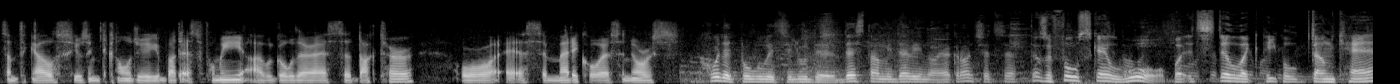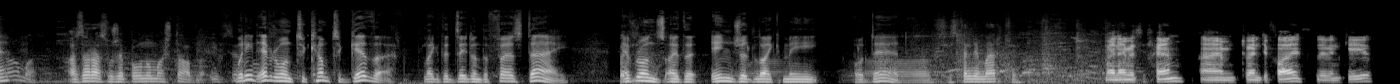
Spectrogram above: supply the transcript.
something else using technology. But as for me, I would go there as a doctor or as a medic or as a nurse. There's a full-scale war, but it's still like people don't care. We need everyone to come together like they did on the first day. Everyone's either injured like me or dead. My name is Chen. I'm 25, live in Kiev,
